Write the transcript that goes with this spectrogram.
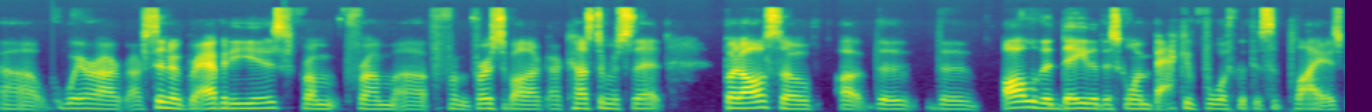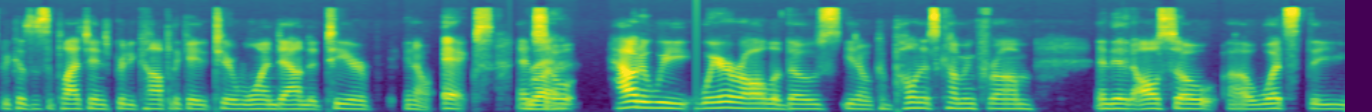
uh, where our, our center of gravity is from from uh, from first of all our, our customer set, but also uh, the the all of the data that's going back and forth with the suppliers because the supply chain is pretty complicated, tier one down to tier you know X, and Right. so how do we where are all of those you know components coming from, and then also uh, what's the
